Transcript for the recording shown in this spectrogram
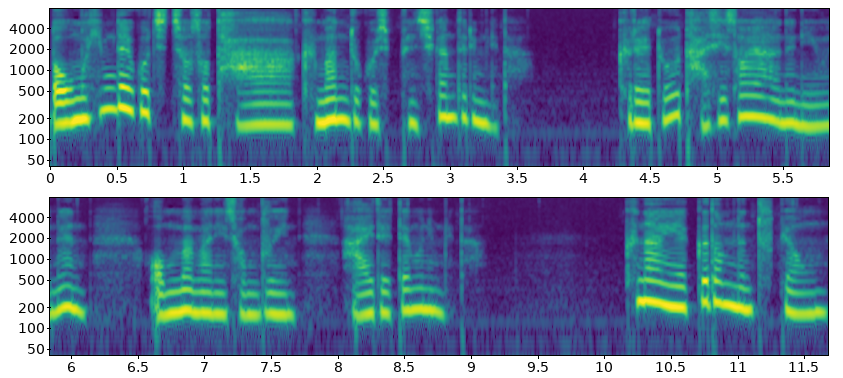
너무 힘들고 지쳐서 다 그만두고 싶은 시간들입니다. 그래도 다시 서야 하는 이유는 엄마만이 전부인 아이들 때문입니다. 큰아이의 끝없는 투병,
